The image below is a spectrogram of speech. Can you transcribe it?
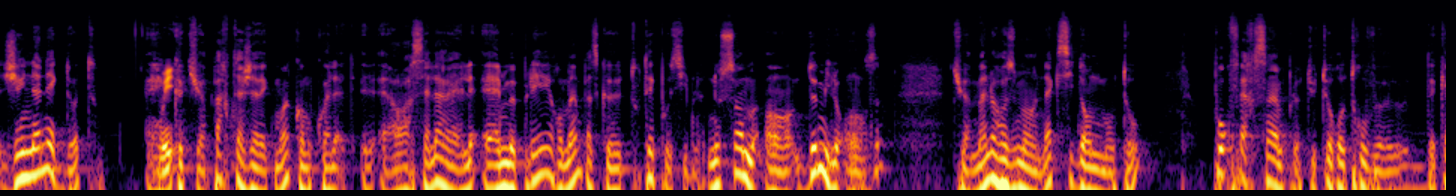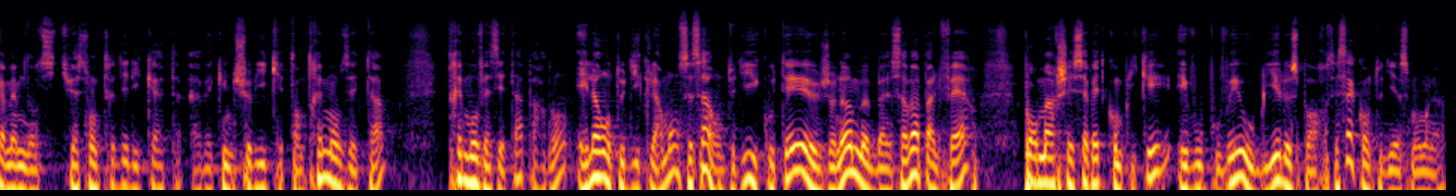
j'ai une anecdote euh, Oui. que tu as partagée avec moi, comme quoi. Alors celle-là, elle, elle me plaît, Romain, parce que tout est possible. Nous sommes en 2011. Tu as malheureusement un accident de moto. Pour faire simple, tu te retrouves euh, quand même dans une situation très délicate avec une cheville qui est en très mauvais état, très mauvais état, pardon. Et là, on te dit clairement, c'est ça, on te dit, écoutez, jeune homme, ben, ça va pas le faire. Pour marcher, ça va être compliqué et vous pouvez oublier le sport. C'est ça qu'on te dit à ce moment-là.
